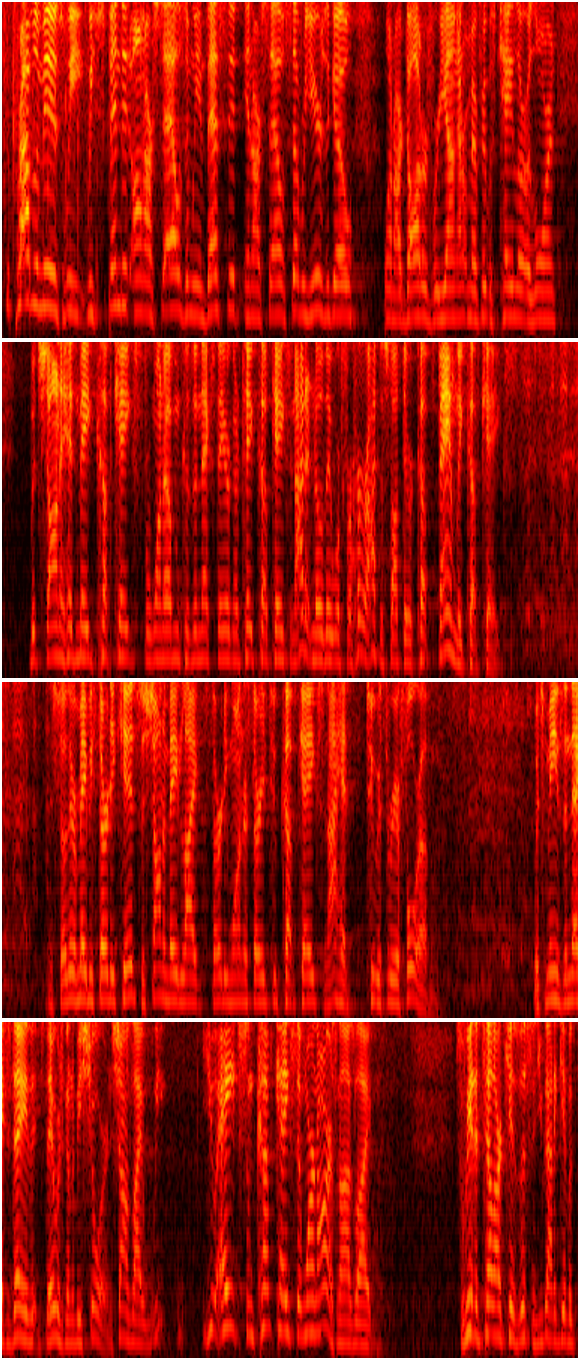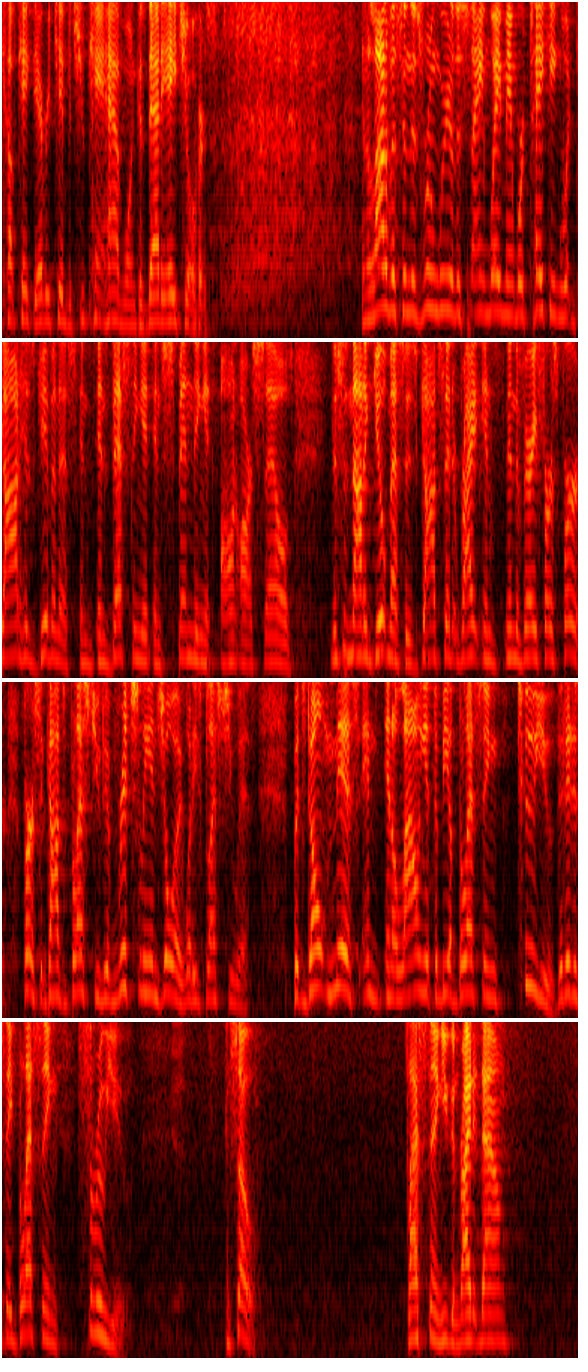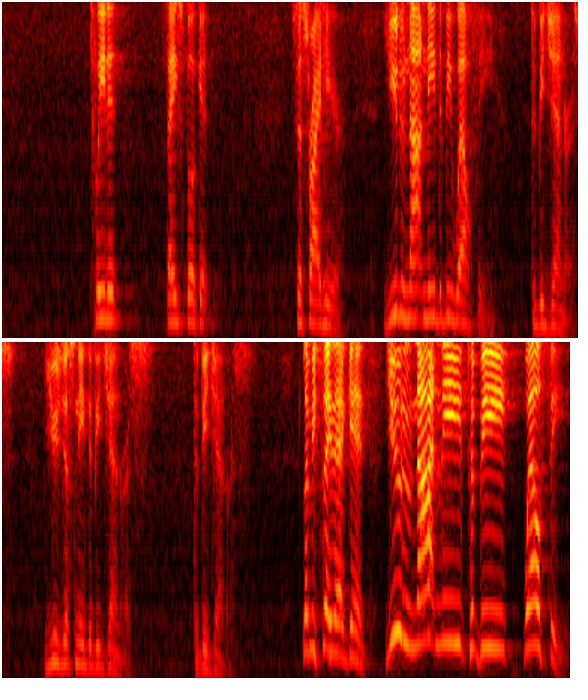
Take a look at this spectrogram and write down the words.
The problem is we, we spend it on ourselves and we invest it in ourselves. Several years ago, when our daughters were young. I don't remember if it was Kayla or Lauren, but Shauna had made cupcakes for one of them because the next day they were going to take cupcakes, and I didn't know they were for her. I just thought they were cup family cupcakes. and so there were maybe 30 kids, so Shauna made like 31 or 32 cupcakes, and I had two or three or four of them, which means the next day they was going to be short. And Shauna's like, we, "You ate some cupcakes that weren't ours," and I was like. So we had to tell our kids, listen, you got to give a cupcake to every kid, but you can't have one because daddy ate yours. And a lot of us in this room, we're the same way, man. We're taking what God has given us and investing it and spending it on ourselves. This is not a guilt message. God said it right in, in the very first verse that God's blessed you to richly enjoy what He's blessed you with. But don't miss in, in allowing it to be a blessing to you, that it is a blessing through you. And so, last thing, you can write it down, tweet it, Facebook it it's this right here. You do not need to be wealthy to be generous. You just need to be generous to be generous. Let me say that again. You do not need to be wealthy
